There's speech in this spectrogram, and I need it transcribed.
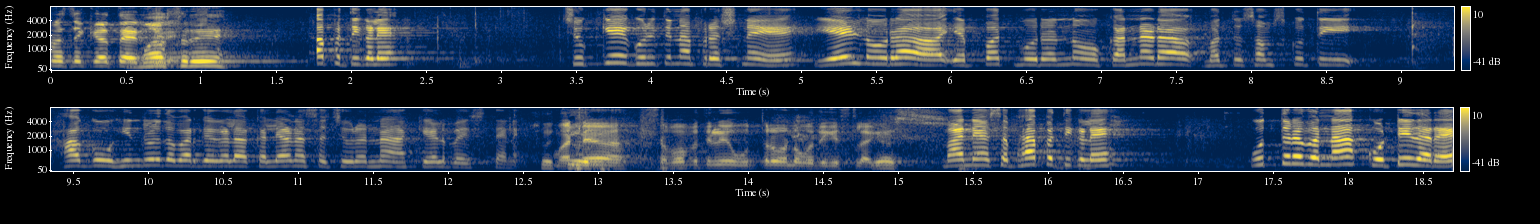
ಪ್ರಶ್ನೆ ಕೇಳ್ತಾ ಸಭಾಪತಿಗಳೇ ಚುಕ್ಕೆ ಗುರುತಿನ ಪ್ರಶ್ನೆ ಏಳ್ನೂರ ಎಪ್ಪತ್ತ್ಮೂರನ್ನು ಕನ್ನಡ ಮತ್ತು ಸಂಸ್ಕೃತಿ ಹಾಗೂ ಹಿಂದುಳಿದ ವರ್ಗಗಳ ಕಲ್ಯಾಣ ಸಚಿವರನ್ನ ಕೇಳಬಯಸ್ತೇನೆ. ಮಾನ್ಯ ಸಭಾಪತಿಗಳಿಗೆ ಉತ್ತರವನ್ನು ಒದಗಿಸಲಾಗಿದೆ. ಮಾನ್ಯ ಸಭಾಪತಿಗಳೇ ಉತ್ತರವನ್ನು ಕೊಟ್ಟಿದ್ದಾರೆ.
